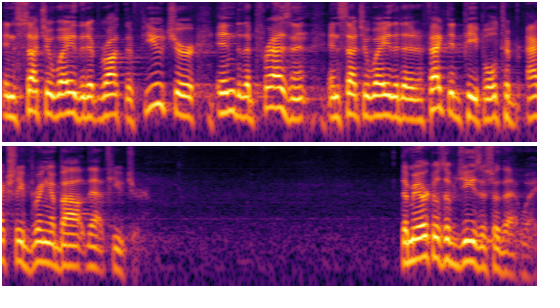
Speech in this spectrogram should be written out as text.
in such a way that it brought the future into the present in such a way that it affected people to actually bring about that future. The miracles of Jesus are that way.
